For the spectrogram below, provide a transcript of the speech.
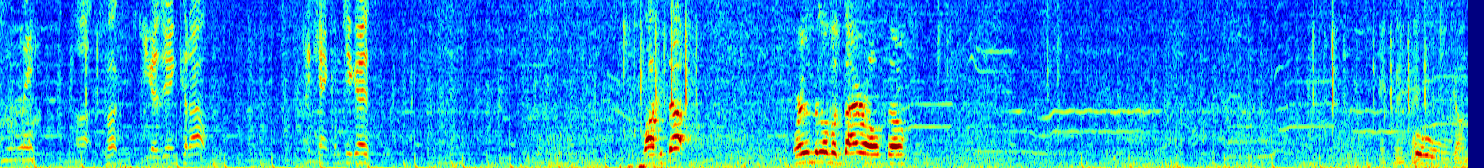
No way. Uh, fuck. You guys are getting cut out. I can't come to you guys. Lock it up. We're in the middle of a gyro ult, though. Nice, nice, nice. Ooh. Keep going.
